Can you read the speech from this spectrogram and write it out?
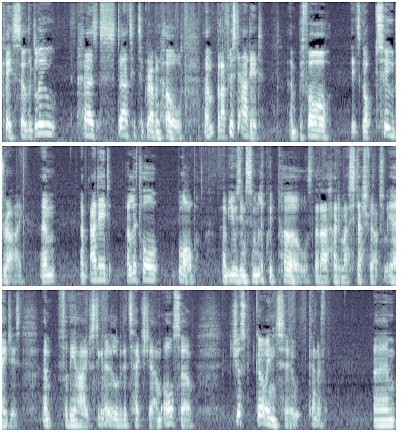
Okay, so the glue has started to grab and hold, um, but I've just added, um, before it's got too dry, um, I've added a little blob um, using some liquid pearls that I had in my stash for absolutely ages um, for the eye, just to give it a little bit of texture. I'm also just going to kind of um,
